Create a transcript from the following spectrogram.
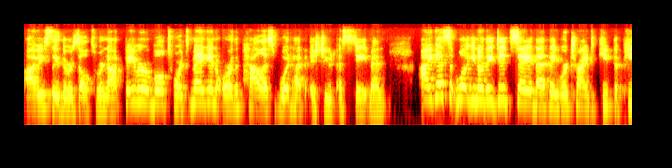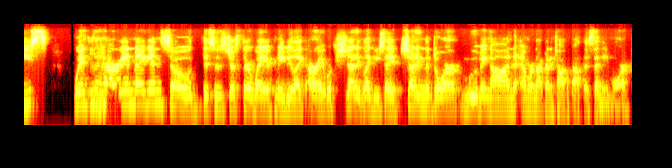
Obviously, the results were not favorable towards Meghan or the palace would have issued a statement. I guess, well, you know, they did say that they were trying to keep the peace with mm-hmm. Harry and Meghan. So this is just their way of maybe like, all right, we're shutting, like you said, shutting the door, moving on, and we're not going to talk about this anymore.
